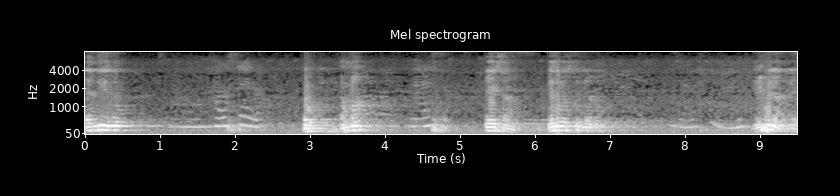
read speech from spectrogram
എന്ത് ചെയ്യുന്നു? നേഴ്സാണ് ഏത് ഹോസ്പിറ്റലാണ്? ഗൾഫിലാണല്ലേ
